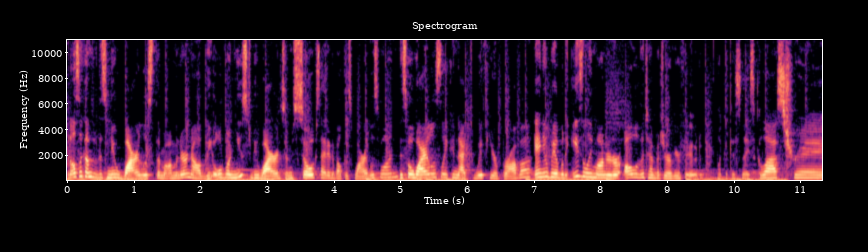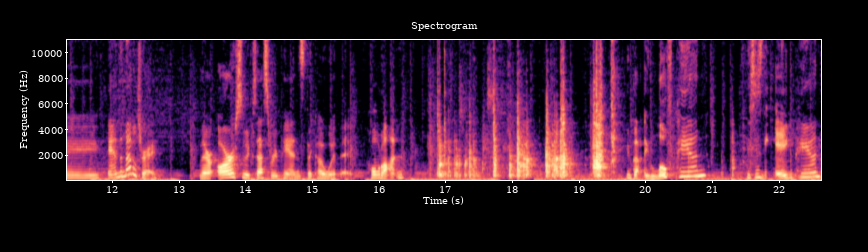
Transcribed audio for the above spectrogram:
It also comes with this new wireless thermometer. Now, the old one used to be wired, so I'm so excited about this wireless one. This will wirelessly connect with your Brava, and you'll be able to easily monitor all of the temperature of your food. Look at this nice glass tray and the metal tray. There are some accessory pans that go with it. Hold on. We've got a loaf pan. This is the egg pan,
